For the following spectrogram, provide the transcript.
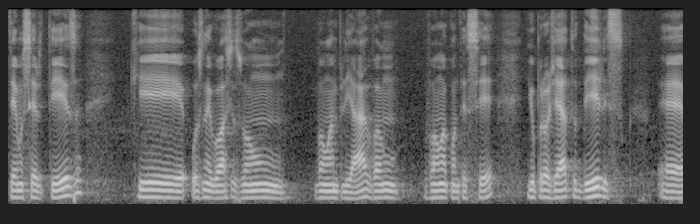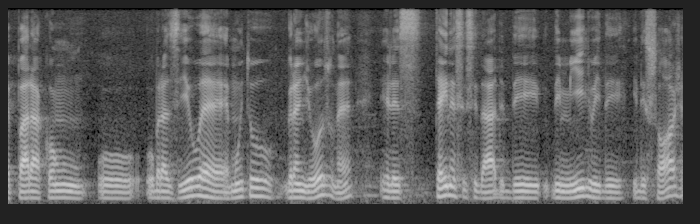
temos certeza que os negócios vão, vão ampliar, vão, vão acontecer e o projeto deles é, para com o, o Brasil é muito grandioso, né? Eles têm necessidade de, de milho e de, e de soja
